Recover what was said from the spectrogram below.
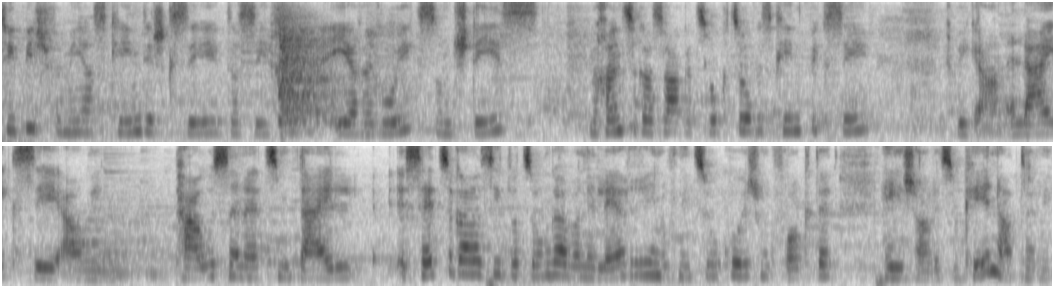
Typisch für mich als Kind war, dass ich eher ein ruhiges und stehs, man könnte sogar sagen, zurückgezogenes Kind war. Ich war gerne allein, auch in Pausen zum Teil. Es hat sogar eine Situation gegeben, wo eine Lehrerin auf mich zugekommen ist und gefragt hat, «Hey, ist alles okay, Nathalie?»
